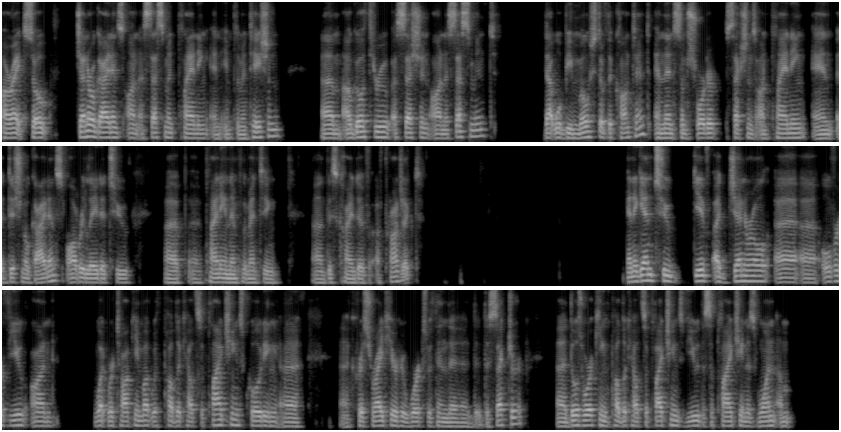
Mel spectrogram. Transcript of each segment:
All right, so general guidance on assessment, planning, and implementation. Um, I'll go through a session on assessment. That will be most of the content, and then some shorter sections on planning and additional guidance, all related to uh, uh, planning and implementing uh, this kind of, of project. And again, to give a general uh, uh, overview on what we're talking about with public health supply chains, quoting uh, Chris Wright here, who works within the, the, the sector. Uh, those working public health supply chains view the supply chain as one um,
